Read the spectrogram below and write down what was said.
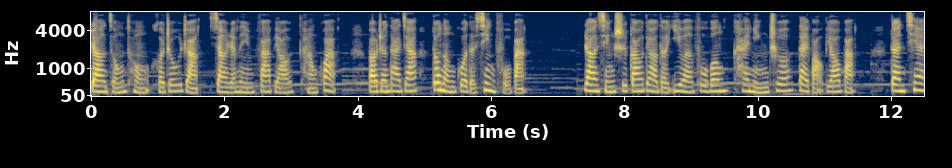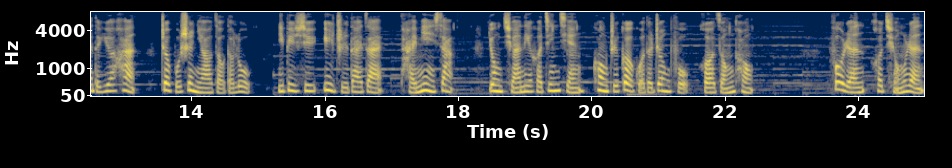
让总统和州长向人民发表谈话，保证大家都能过得幸福吧。让行事高调的亿万富翁开名车、带保镖吧。但，亲爱的约翰，这不是你要走的路。你必须一直待在台面下，用权力和金钱控制各国的政府和总统、富人和穷人。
